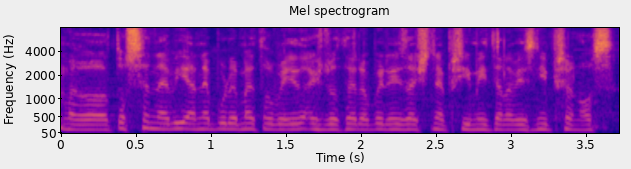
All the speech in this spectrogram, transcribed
E, to se neví a nebudeme to vědět až do té doby, než začne přímý televizní přenos.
